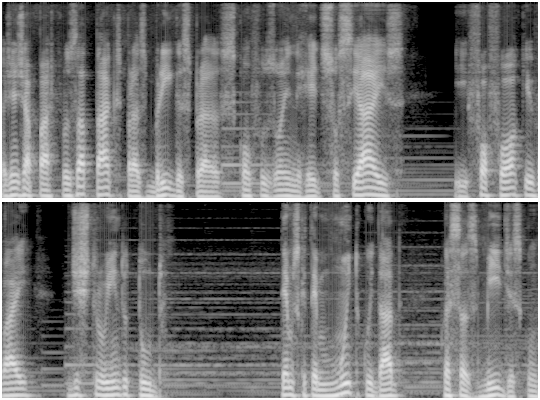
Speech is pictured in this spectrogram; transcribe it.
a gente já parte para os ataques, para as brigas, para as confusões em redes sociais e fofoca e vai destruindo tudo. Temos que ter muito cuidado com essas mídias, com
